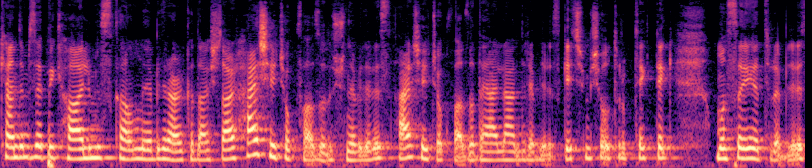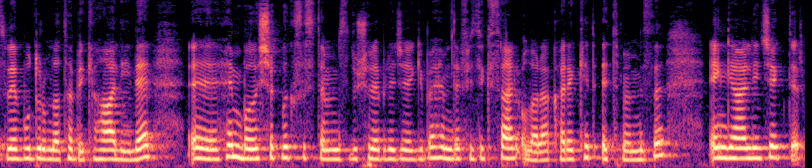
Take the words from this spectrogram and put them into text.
kendimize pek halimiz kalmayabilir arkadaşlar. Her şeyi çok fazla düşünebiliriz. Her şeyi çok fazla değerlendirebiliriz. Geçmişe oturup tek tek masaya yatırabiliriz ve bu durumda tabii ki haliyle e, hem bağışıklık sistemimizi düşürebileceği gibi hem de fiziksel olarak hareket etmemizi engelleyecektir.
